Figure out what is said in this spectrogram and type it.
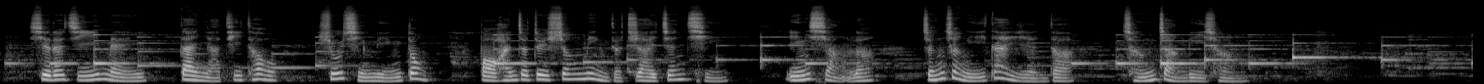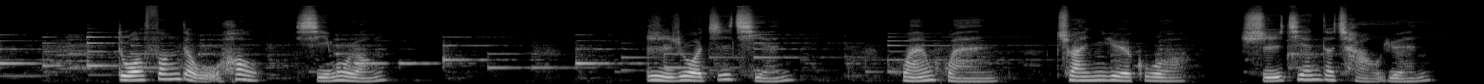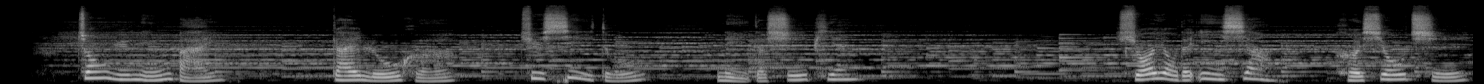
写得极美，淡雅剔透，抒情灵动，饱含着对生命的挚爱真情，影响了整整一代人的成长历程。多风的午后，席慕容。日落之前，缓缓穿越过时间的草原。终于明白，该如何去细读你的诗篇。所有的意象和修辞，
